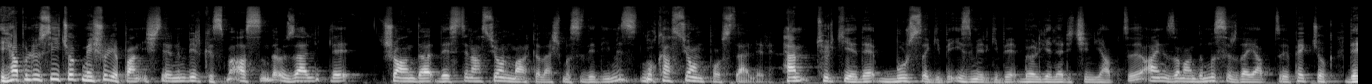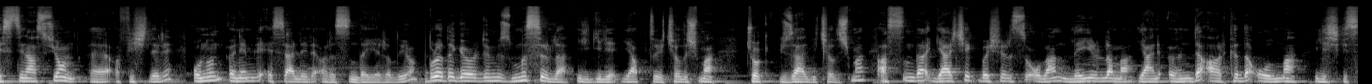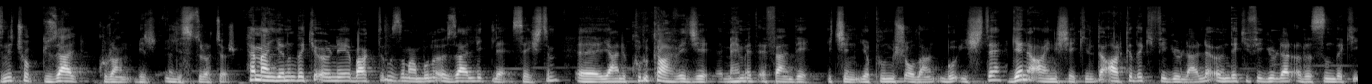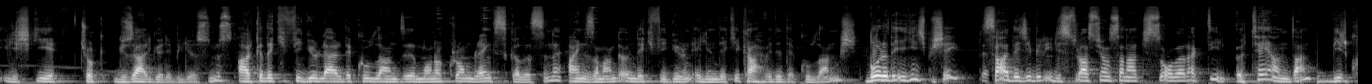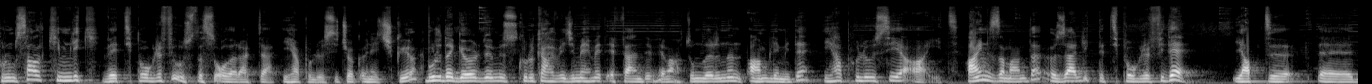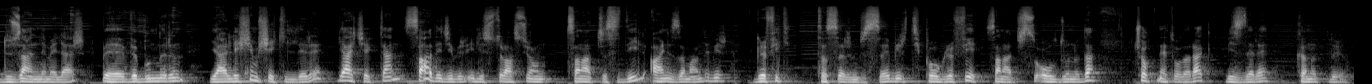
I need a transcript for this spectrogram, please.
İHA Plusi'yi çok meşhur yapan işlerinin bir kısmı aslında özellikle şu anda destinasyon markalaşması dediğimiz lokasyon posterleri. Hem Türkiye'de Bursa gibi, İzmir gibi bölgeler için yaptığı, aynı zamanda Mısır'da yaptığı pek çok destinasyon e, afişleri onun önemli eserleri arasında yer alıyor. Burada gördüğümüz Mısır'la ilgili yaptığı çalışma çok güzel bir çalışma. Aslında gerçek başarısı olan layer'lama yani önde arkada olma ilişkisini çok güzel kuran bir illüstratör. Hemen yanındaki örneğe baktığımız zaman bunu özellikle seçtim. Ee, yani kuru kahveci Mehmet Efendi için yapılmış olan bu işte gene aynı şekilde arkadaki figürlerle öndeki figürler arasındaki ilişkiyi çok güzel görebiliyorsunuz. Arkadaki figürlerde kullandığı monokrom renk skalasını aynı zamanda öndeki figürün elindeki kahvede de kullanmış. Bu arada ilginç bir şey sadece bir illüstrasyon sanatçısı olarak değil öte yandan bir kurumsal kimlik ve tipografi ustası olarak da İHA Hulusi çok öne çıkıyor. Burada gördüğümüz kuru kahveci Mehmet Efendi ve mahtumlarının amblemi de İHA Hulusi'ye ait. Aynı zamanda özellikle tipografide yaptığı e, düzenlemeler e, ve bunların yerleşim şekilleri gerçekten sadece bir illüstrasyon sanatçısı değil, aynı zamanda bir grafik tasarımcısı, bir tipografi sanatçısı olduğunu da çok net olarak bizlere kanıtlıyor.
